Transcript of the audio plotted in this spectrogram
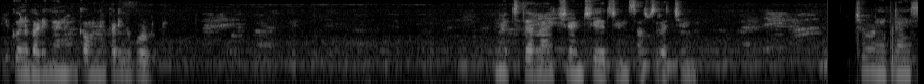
ఇవి కొన్ని కడిగాను ఇంకా ఉన్నాయి. కడిగకూడదు. నచ్చితే లైక్ చేయండి షేర్ చేయండి సబ్స్క్రైబ్ చేయండి. చూడండి ఫ్రెండ్స్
